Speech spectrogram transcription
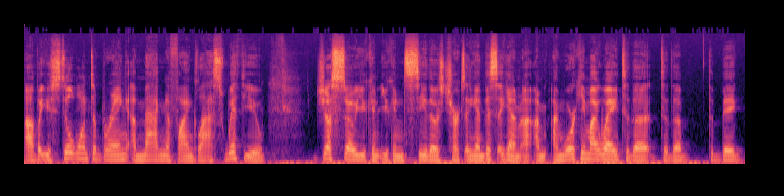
uh, but you still want to bring a magnifying glass with you just so you can you can see those charts. And again, this again, I'm, I'm working my way to the to the the big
